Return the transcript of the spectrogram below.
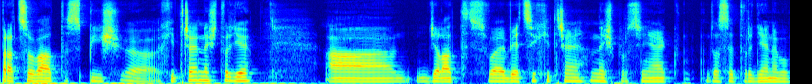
pracovat spíš uh, chytře než tvrdě a dělat svoje věci chytře, než prostě nějak zase tvrdě nebo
